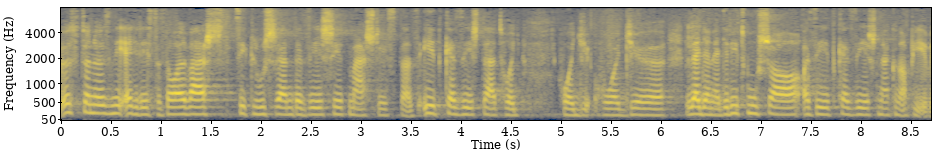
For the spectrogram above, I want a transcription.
ösztönözni, egyrészt az alvás ciklus rendezését, másrészt az étkezést, tehát hogy, hogy, hogy legyen egy ritmusa az étkezésnek napi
